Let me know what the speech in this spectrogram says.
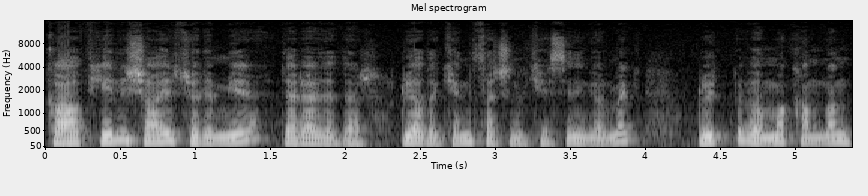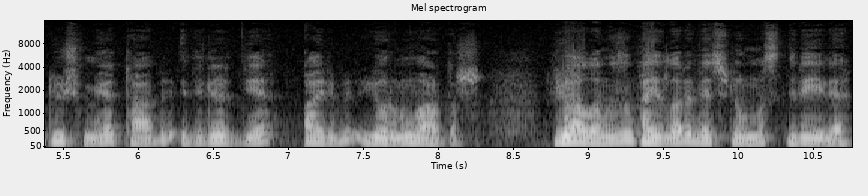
kafiyeli şair söylemeye delalet eder. Rüyada kendi saçını kestiğini görmek, rütbe ve makamdan düşmeye tabir edilir diye ayrı bir yorumu vardır. Rüyalarınızın hayırlara vesile olması dileğiyle.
